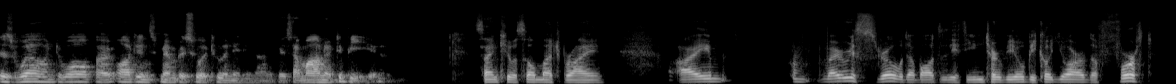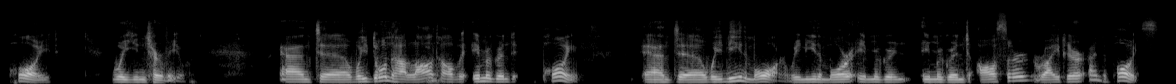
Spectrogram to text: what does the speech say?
as well, and to all of our audience members who are tuning in on this. I'm honored to be here. Thank you so much, Bryan. I'm very thrilled about this interview because you are the first poet we interview. And uh, we don't have a lot mm. of immigrant poets, and uh, we need more. We need more immigrant immigrant author, writer, and poets.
